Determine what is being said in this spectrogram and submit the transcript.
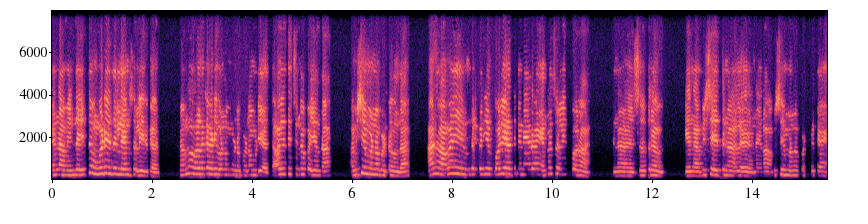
ஏன்னா அவன் இந்த யுத்தம் உங்களுடையது இல்லைன்னு சொல்லியிருக்காரு. நம்ம வழக்காடி ஒண்ணும் பண்ண பண்ண முடியாது. தாவிது சின்ன பையன் தான் அபிஷேகம் பண்ணப்பட்டவன் தான் ஆனா அவன் இந்த பெரிய கோலியாத்துக்கு நேரா என்ன சொல்லிட்டு போறான்? சோத்திரம் என் அபிஷேகத்தினால நான் அபிஷேகம் பண்ணப்பட்டிருக்கேன்.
